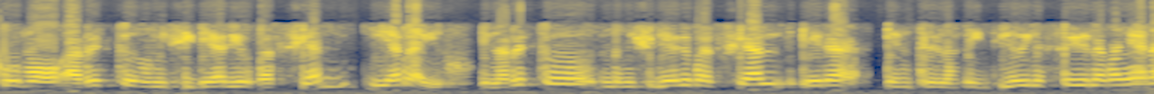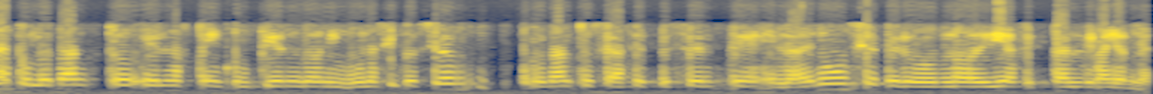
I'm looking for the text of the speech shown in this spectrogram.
como arresto domiciliario parcial y arraigo. El arresto domiciliario parcial era entre las 22 y las 6 de la mañana, por lo tanto él no está incumpliendo ninguna situación, por lo tanto se hace presente en la denuncia, pero no debería afectarle mayormente.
